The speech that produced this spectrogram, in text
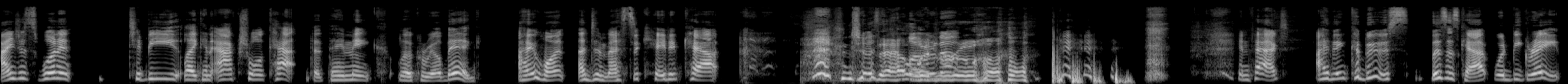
I just want it to be like an actual cat that they make look real big. I want a domesticated cat. just that would up. rule. In fact, I think Caboose, Liz's cat, would be great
